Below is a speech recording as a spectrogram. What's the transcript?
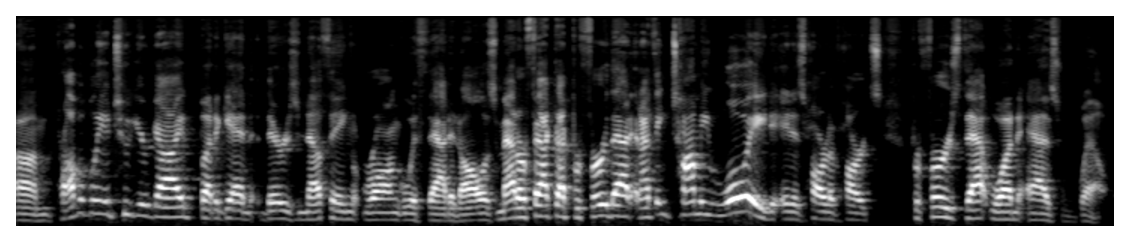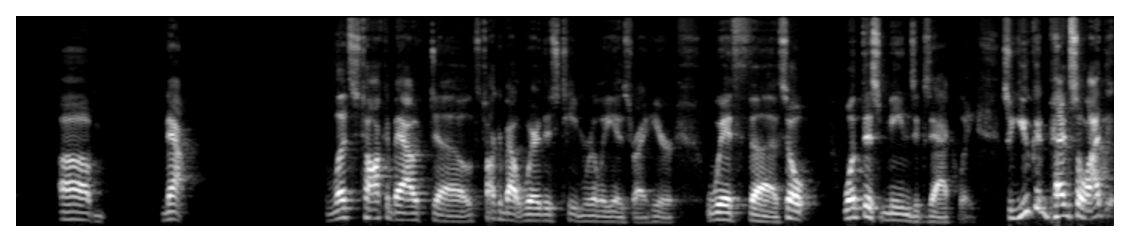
um, probably a two year guy, but again, there's nothing wrong with that at all. As a matter of fact, I prefer that. And I think Tommy Lloyd, in his heart of hearts, prefers that one as well. Um, now, let's talk about uh, let's talk about where this team really is right here. With uh, so what this means exactly. So you can pencil. I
